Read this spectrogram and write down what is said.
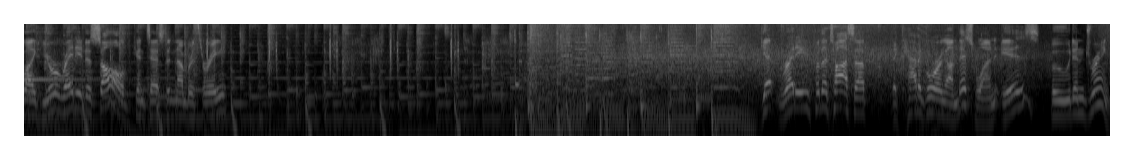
Like you're ready to solve, contestant number three. Get ready for the toss-up. The category on this one is food and drink.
